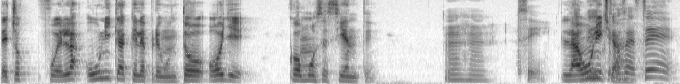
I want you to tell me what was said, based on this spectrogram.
De hecho, fue la única que le preguntó, oye, ¿cómo se siente? Sí. La única. o sea, este,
